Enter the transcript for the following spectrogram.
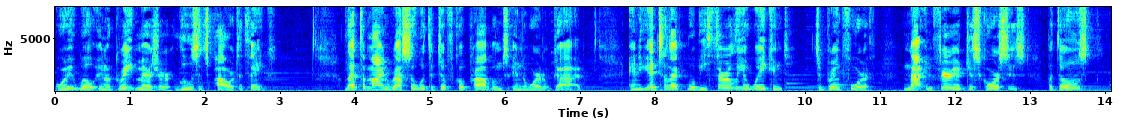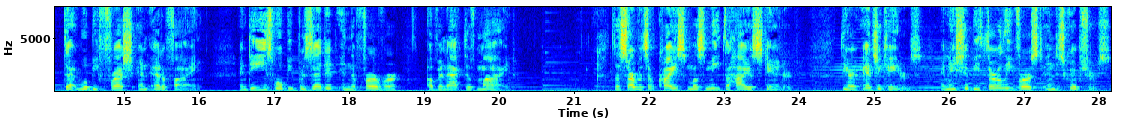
or it will, in a great measure, lose its power to think. Let the mind wrestle with the difficult problems in the Word of God, and the intellect will be thoroughly awakened to bring forth not inferior discourses, but those that will be fresh and edifying, and these will be presented in the fervor of an active mind. The servants of Christ must meet the highest standard. They are educators, and they should be thoroughly versed in the scriptures.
